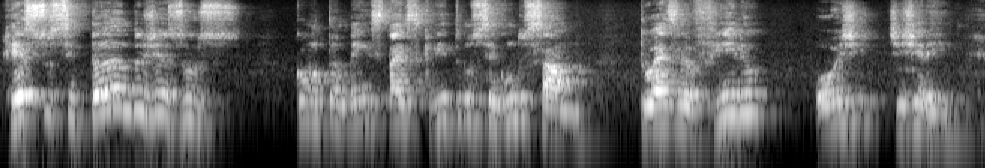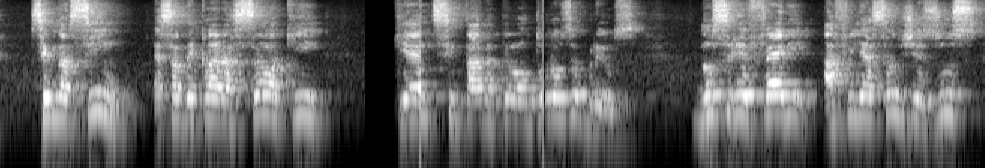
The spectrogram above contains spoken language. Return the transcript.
ressuscitando Jesus, como também está escrito no segundo salmo: Tu és meu filho, hoje te gerei. Sendo assim, essa declaração aqui que é citada pelo autor aos Hebreus, não se refere à filiação de Jesus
